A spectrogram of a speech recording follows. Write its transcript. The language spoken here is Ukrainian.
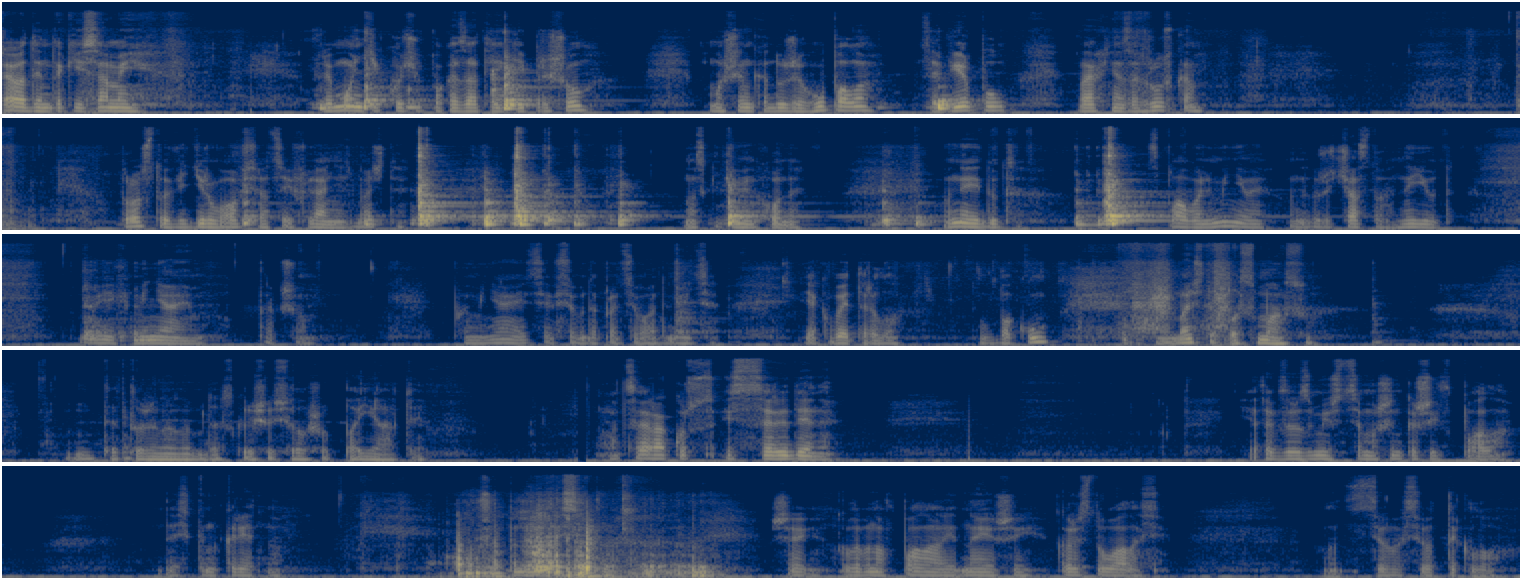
Ще один такий самий ремонтик хочу показати, який прийшов. Машинка дуже гупала. Це Whirlpool, верхня загрузка. Просто відірвався цей флянець, бачите? Наскільки він ходить. Вони йдуть сплав алюмінієві, вони дуже часто гниють. Ми їх міняємо. Так що поміняється, все буде працювати. Дивіться, як витерло в баку. Бачите пластмасу. Це теж треба буде, скоріше всього, щоб паяти. Оце ракурс із середини. Я так зрозумів, що ця машинка ще й впала. Десь конкретно. Подивитися, ще коли вона впала, нею ще й користувалася. От з цього всього текло.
